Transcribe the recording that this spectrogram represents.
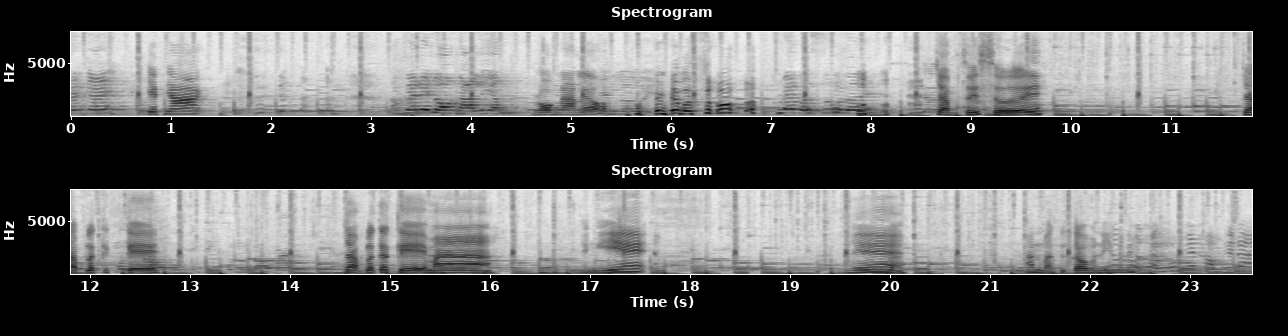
แม่เป็นไงเห็ดยากแม่ได้ลองนานหรือยังลองนานแล้วแม่มาสู้แม่มาสู้เลยจับสวยๆจับแล้วก็แกะ จับแล้วก็แกะมา อย่างนี้นี่หั่นมาคือเกาวันนี้มาเนี่ยถ่ายรูปไม่ทำให้ได้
